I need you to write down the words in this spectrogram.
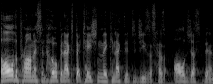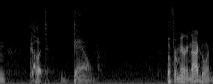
all the promise and hope and expectation they connected to Jesus has all just been cut down. But for Mary Magdalene,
